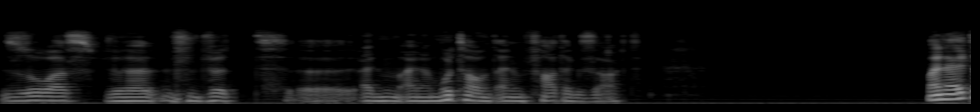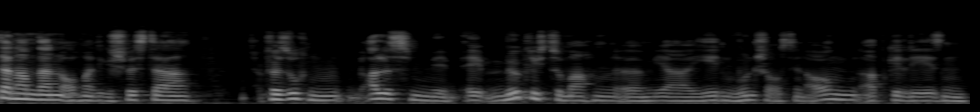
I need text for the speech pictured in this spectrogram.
sowas wird, wird äh, einem, einer Mutter und einem Vater gesagt. Meine Eltern haben dann, auch meine Geschwister, versucht, alles möglich zu machen, äh, mir jeden Wunsch aus den Augen abgelesen,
